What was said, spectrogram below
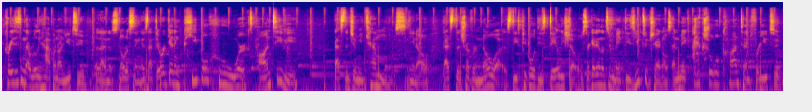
The crazy thing that really happened on YouTube that I was noticing is that they were getting people who worked on TV. That's the Jimmy Kimmels, you know, that's the Trevor Noahs, these people with these daily shows. They're getting them to make these YouTube channels and make actual content for YouTube.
